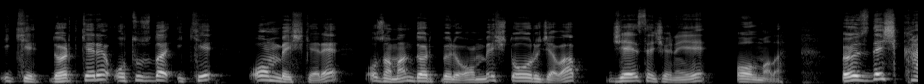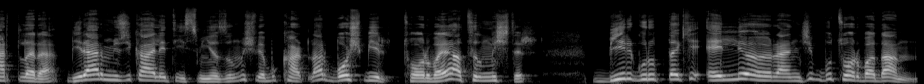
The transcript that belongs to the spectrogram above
2 4 kere, 30'da 2 15 kere. O zaman 4 bölü 15 doğru cevap C seçeneği olmalı. Özdeş kartlara birer müzik aleti ismi yazılmış ve bu kartlar boş bir torbaya atılmıştır. Bir gruptaki 50 öğrenci bu torbadan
